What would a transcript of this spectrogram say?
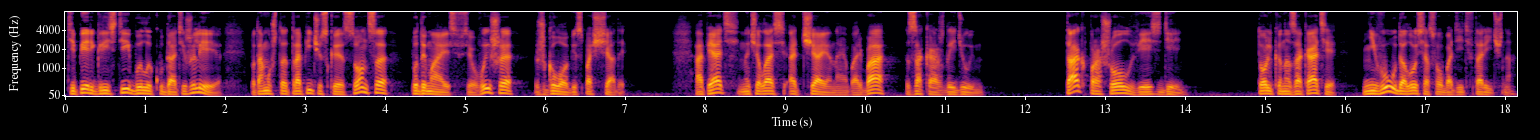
Теперь грести было куда тяжелее, потому что тропическое солнце, подымаясь все выше, жгло без пощады. Опять началась отчаянная борьба за каждый дюйм. Так прошел весь день. Только на закате Неву удалось освободить вторично.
